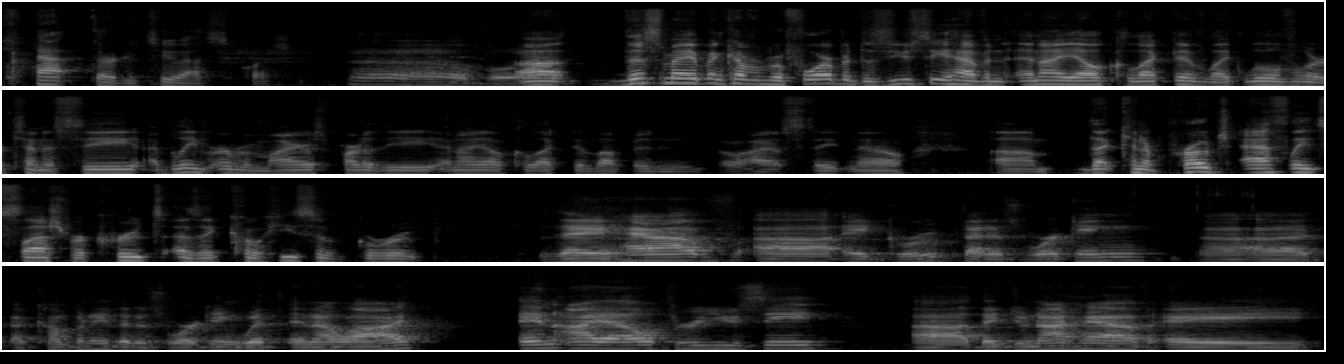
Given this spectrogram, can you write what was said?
Cat thirty two asked the question. oh boy. Uh, this may have been covered before, but does UC have an NIL collective like Louisville or Tennessee? I believe Urban Meyer's part of the NIL collective up in Ohio State now um, that can approach athletes slash recruits as a cohesive group. They have uh, a group that is working, uh, a, a company that is working with NLI, NIL through UC. Uh, they do not have a,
